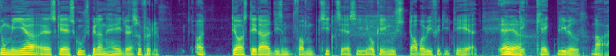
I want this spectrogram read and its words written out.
jo mere øh, skal skuespillerne have i løn. Selvfølgelig. Det er også det, der ligesom får dem tit til at sige, okay, nu stopper vi, fordi det her, ja. ja. det kan ikke blive ved. Nej.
